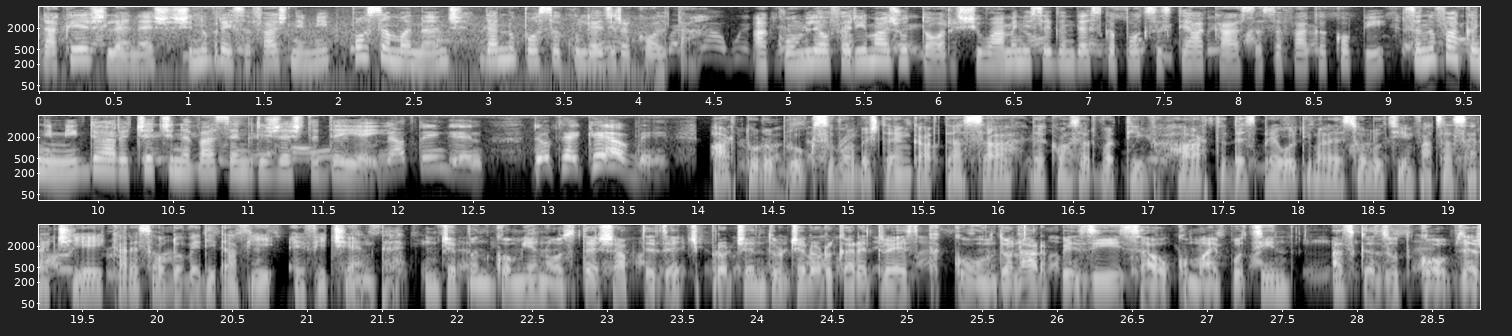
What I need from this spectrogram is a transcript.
Dacă ești leneș și nu vrei să faci nimic, poți să mănânci, dar nu poți să culegi recolta. Acum le oferim ajutor și oamenii se gândesc că pot să stea acasă, să facă copii, să nu facă nimic deoarece cineva se îngrijește de ei. Arthur Brooks vorbește în cartea sa The Conservative Heart despre ultimele soluții în fața sărăciei care s-au dovedit a fi eficiente. Începând cu 1970, procentul celor care trăiesc cu un dolar pe zi sau cu mai puțin a scăzut cu 80%.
